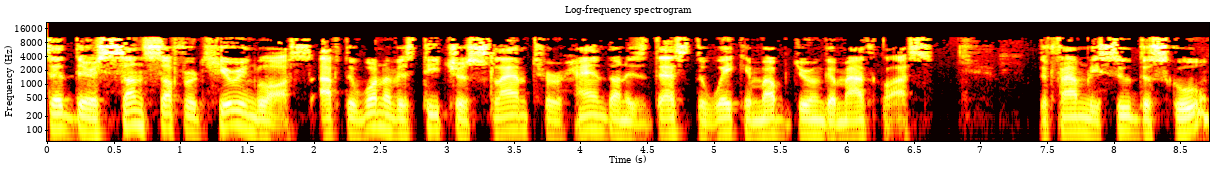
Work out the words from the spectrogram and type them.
said their son suffered hearing loss after one of his teachers slammed her hand on his desk to wake him up during a math class. The family sued the school,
